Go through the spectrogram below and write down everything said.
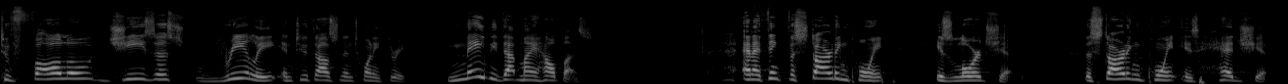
to follow Jesus really in 2023. Maybe that might help us. And I think the starting point is lordship. The starting point is headship.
